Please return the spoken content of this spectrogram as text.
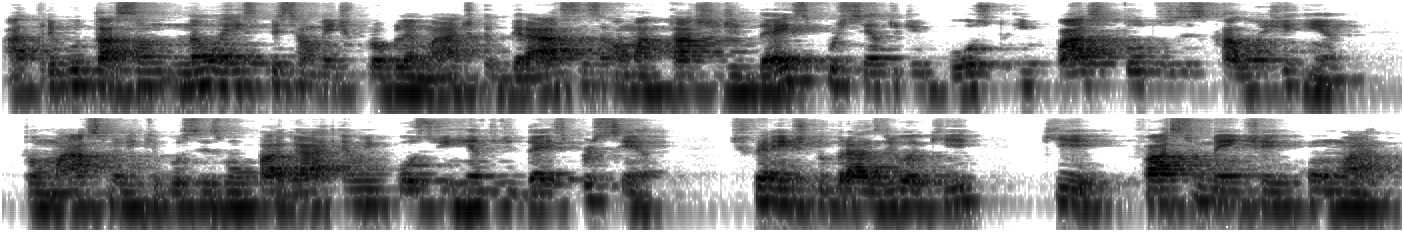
a tributação não é especialmente problemática graças a uma taxa de 10% de imposto em quase todos os escalões de renda. Então, o máximo que vocês vão pagar é um imposto de renda de 10%. Diferente do Brasil aqui, que facilmente com uma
